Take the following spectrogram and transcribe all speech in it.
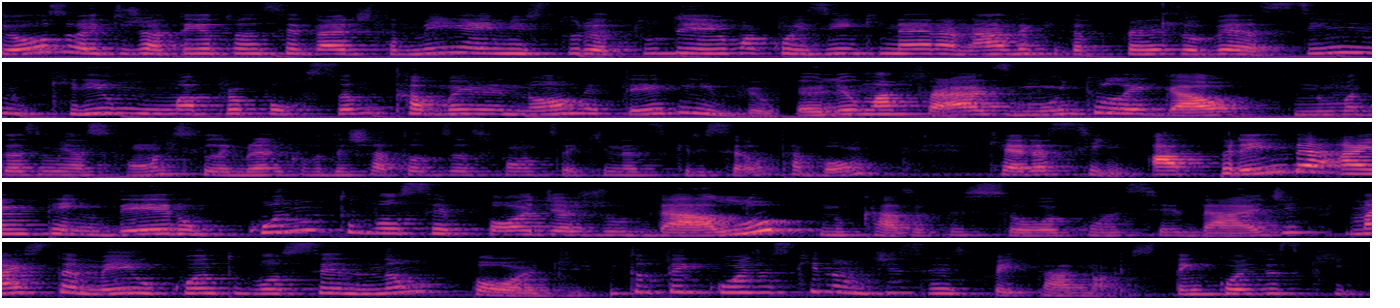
ansioso, aí tu já tem a tua ansiedade também, aí mistura tudo, e aí uma coisinha que não era nada, que dá pra resolver assim, cria uma proporção, um tamanho enorme, é terrível. Eu li uma frase muito legal numa das minhas fontes, lembrando que eu vou deixar todas as fontes aqui na descrição, tá bom? Que era assim: aprenda a entender o quanto você pode ajudá-lo, no caso a pessoa com ansiedade, mas também o quanto você não pode. Então tem coisas que não diz respeito a nós, tem coisas que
